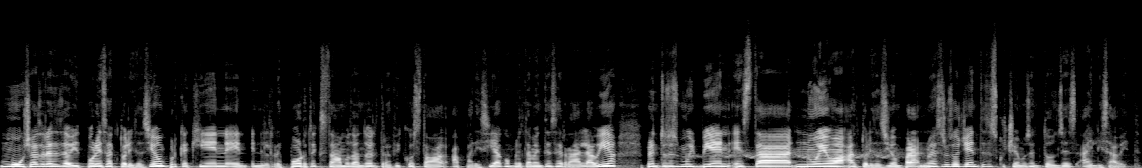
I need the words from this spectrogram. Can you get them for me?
Muchas gracias David por esa actualización, porque aquí en, el reporte que estábamos dando del tráfico estaba aparecía completamente cerrada la vía, pero entonces muy bien esta nueva actualización para nuestros oyentes. Escuchemos entonces a Elizabeth.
